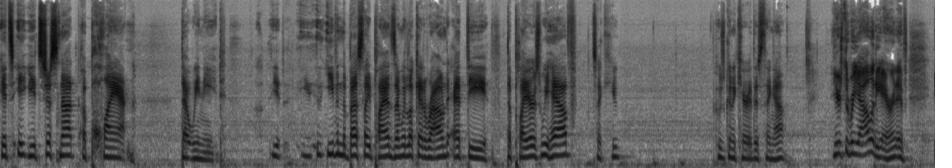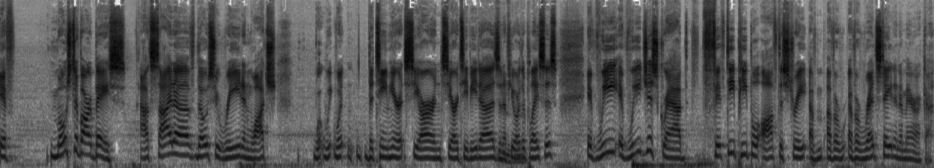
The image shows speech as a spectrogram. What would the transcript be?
It's it, it's just not a plan that we need. Even the best laid plans. Then we look at around at the the players we have. It's like you, who's going to carry this thing out? Here's the reality, Aaron. If if most of our base outside of those who read and watch what, we, what the team here at CR and CRTV does, and a few mm-hmm. other places. If we if we just grabbed 50 people off the street of, of, a, of a red state in America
